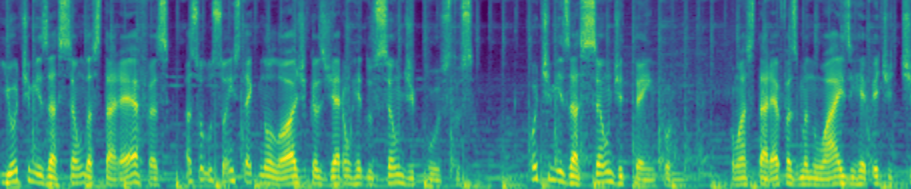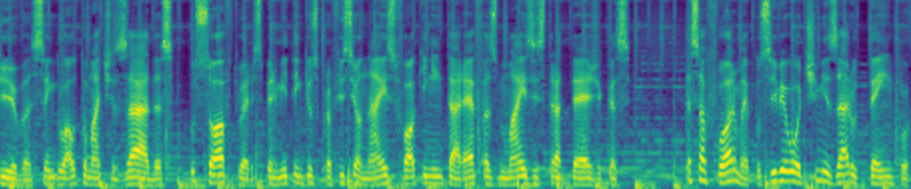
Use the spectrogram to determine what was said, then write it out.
e otimização das tarefas, as soluções tecnológicas geram redução de custos. Otimização de tempo. Com as tarefas manuais e repetitivas sendo automatizadas, os softwares permitem que os profissionais foquem em tarefas mais estratégicas. Dessa forma, é possível otimizar o tempo,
